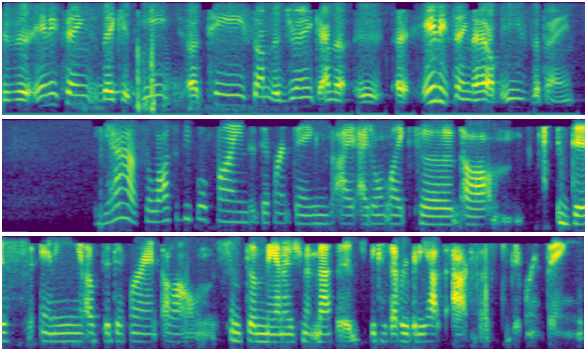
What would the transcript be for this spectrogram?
Is there anything they could eat, a tea, something to drink, and uh, uh, anything to help ease the pain? Yeah, so lots of people find different things. I, I don't like to um, diss any of the different um, symptom management methods because everybody has access to different things.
